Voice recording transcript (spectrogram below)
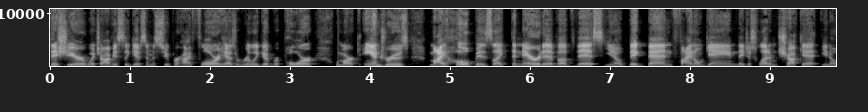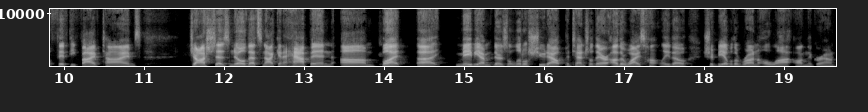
this year which obviously gives him a super high floor he has a really good rapport with Mark Andrews my hope is like the narrative of this you know Big Ben final game they just let him chuck it you know 55 times Josh says no, that's not going to happen. Um, but uh, maybe I'm, there's a little shootout potential there. Otherwise, Huntley though should be able to run a lot on the ground.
